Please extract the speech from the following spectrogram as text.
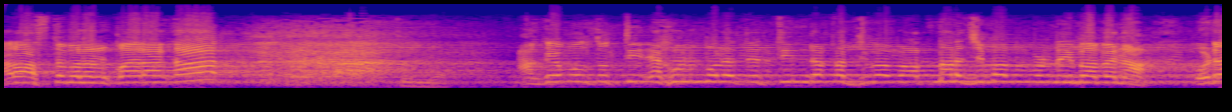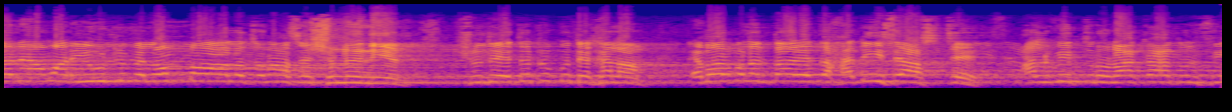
আর আসতে বলেন, কয় রাকাত? আগে বলতো এখন বলে যে তিন রাকাত যেভাবে আপনার যেভাবে এইভাবে না। ওটা নিয়ে আমার ইউটিউবে লম্বা আলোচনা আছে, শুনে নিন শুধু এতটুকু দেখালাম। এবার বলেন তার এটা হাদিসে আসছে আল বিত্রু রাকাতুন ফি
